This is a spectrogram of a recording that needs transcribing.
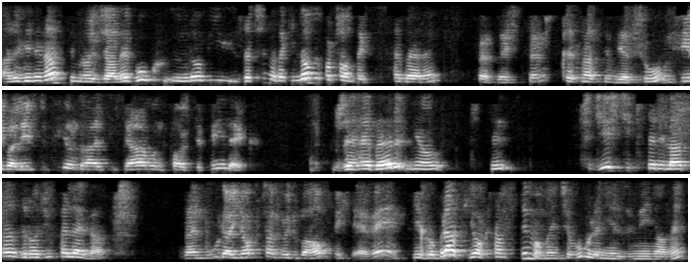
ale w 11 rozdziale Bóg y, robi, zaczyna taki nowy początek z Heberem Vers 16. w 16 wierszu, Und Heber lebte 34 Jahre und zeugte Peleg. że Heber miał czty- 34 lata, zrodził Pelega. Sein Bruder Joktan wird überhaupt nicht erwähnt. Jego brat Joktan w tym momencie w ogóle nie jest wymieniony.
